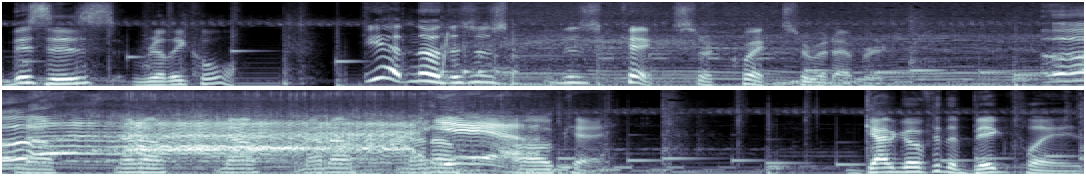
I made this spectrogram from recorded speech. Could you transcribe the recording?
this is really cool. Yeah, no, this is this is kicks or quicks or whatever. No, no, no, no, no, no, no, no. Yeah. Okay. Gotta go for the big plays.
